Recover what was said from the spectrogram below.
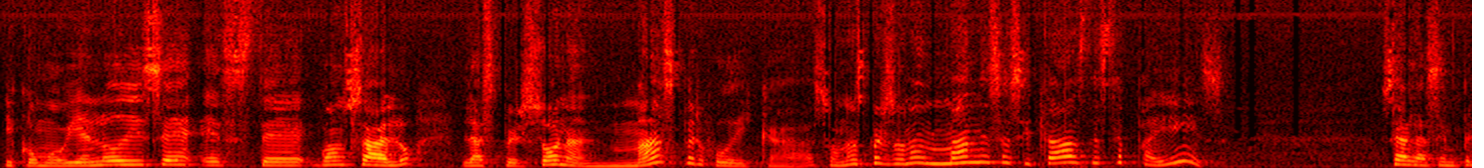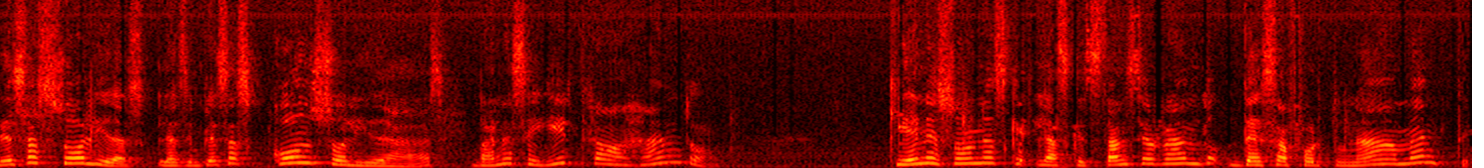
y como bien lo dice este Gonzalo, las personas más perjudicadas son las personas más necesitadas de este país. O sea, las empresas sólidas, las empresas consolidadas van a seguir trabajando. ¿Quiénes son las que, las que están cerrando? Desafortunadamente,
